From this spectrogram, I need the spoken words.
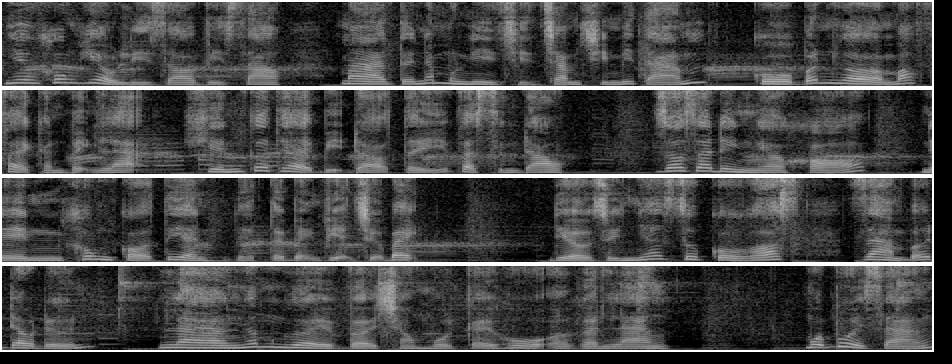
nhưng không hiểu lý do vì sao mà tới năm 1998, cô bất ngờ mắc phải căn bệnh lạ khiến cơ thể bị đỏ tấy và sưng đau. Do gia đình nghèo khó nên không có tiền để tới bệnh viện chữa bệnh. Điều duy nhất giúp cô Ghost giảm bớt đau đớn là ngâm người vào trong một cái hồ ở gần làng. Mỗi buổi sáng,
